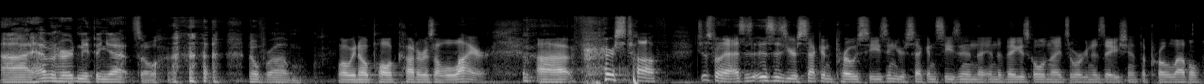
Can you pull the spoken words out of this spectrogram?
Uh, I haven't heard anything yet, so no problem. Well, we know Paul Cotter is a liar. Uh, first off, just want to ask: This is your second pro season, your second season in the in the Vegas Golden Knights organization at the pro level.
